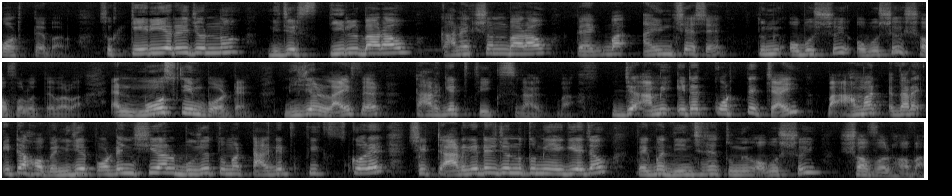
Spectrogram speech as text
করতে পারো। সো কেরিয়ারের জন্য নিজের স্কিল বাড়াও কানেকশন বাড়াও দেখবা আইন শেষে তুমি অবশ্যই অবশ্যই সফল হতে পারবা। অ্যান্ড মোস্ট ইম্পর্ট্যান্ট নিজের লাইফের টার্গেট ফিক্স রাখবা। যে আমি এটা করতে চাই বা আমার দ্বারা এটা হবে, নিজের পটেনশিয়াল বুঝে তোমার টার্গেট ফিক্স করে সেই টার্গেটের জন্য তুমি এগিয়ে যাও, দেখবা দিন শেষে তুমি অবশ্যই সফল হবা।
